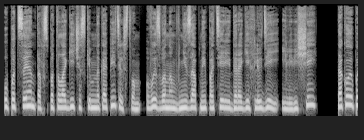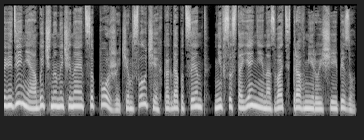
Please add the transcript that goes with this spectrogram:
У пациентов с патологическим накопительством, вызванным внезапной потерей дорогих людей или вещей, такое поведение обычно начинается позже, чем в случаях, когда пациент не в состоянии назвать травмирующий эпизод.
